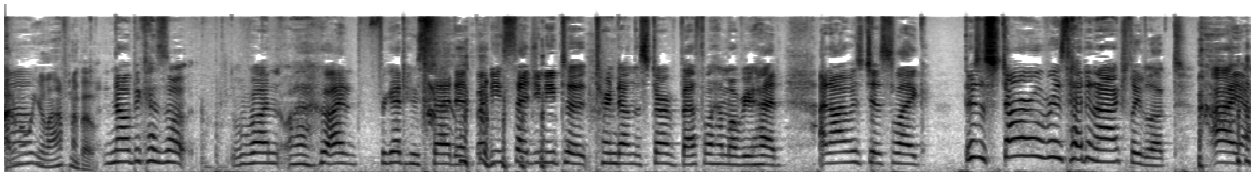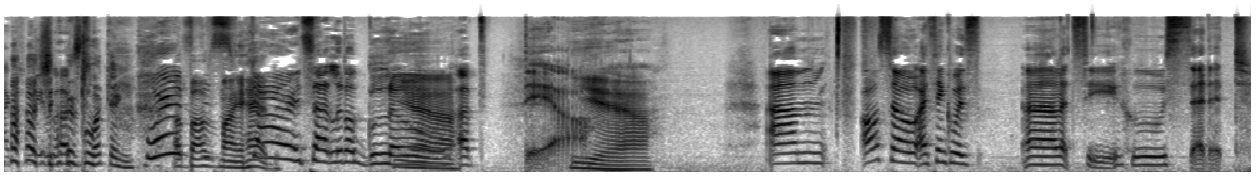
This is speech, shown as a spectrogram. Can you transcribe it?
I don't know what um, you're laughing about. No, because uh, one, uh, who I forget who said it, but he said you need to turn down the Star of Bethlehem over your head, and I was just like, "There's a star over his head," and I actually looked. I actually She looked. was looking Where's above the my head. star? It's that little glow Yeah. up there. Yeah. Um, also, I think it was, uh, let's see, who said it?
